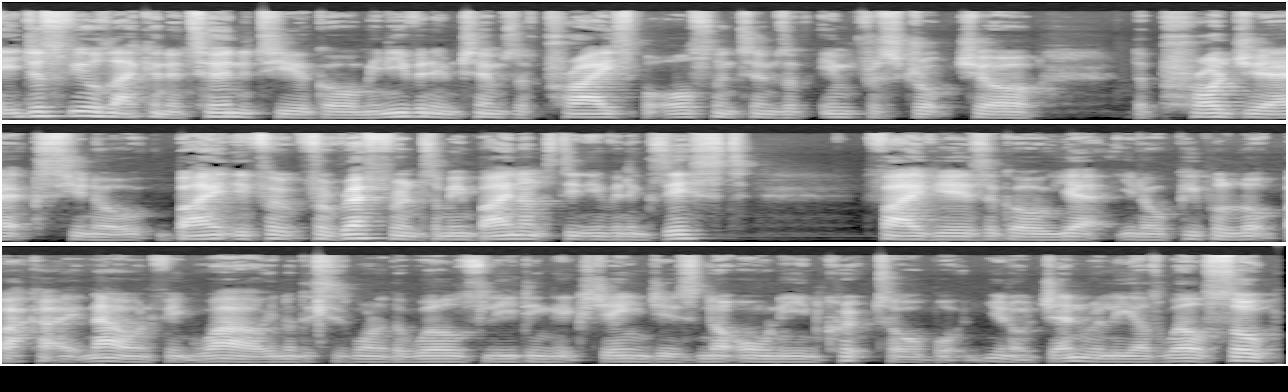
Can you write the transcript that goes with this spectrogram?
it just feels like an eternity ago. I mean, even in terms of price, but also in terms of infrastructure, the projects. You know, by for for reference, I mean, Binance didn't even exist five years ago, yet you know people look back at it now and think, wow, you know this is one of the world's leading exchanges, not only in crypto but you know generally as well. So,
